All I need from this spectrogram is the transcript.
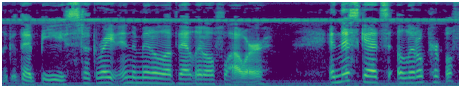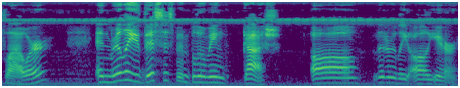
Look at that bee stuck right in the middle of that little flower. And this gets a little purple flower. And really this has been blooming, gosh, all, literally all year.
